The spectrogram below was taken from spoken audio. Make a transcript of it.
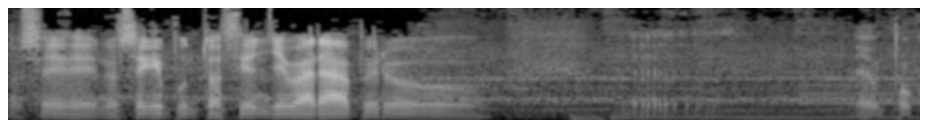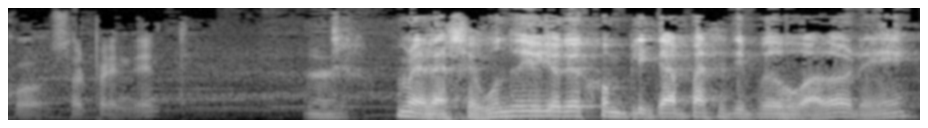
no sé, no sé qué puntuación llevará, pero eh, es un poco sorprendente. Hombre, la segunda digo yo que es complicada para este tipo de jugadores, ¿eh?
